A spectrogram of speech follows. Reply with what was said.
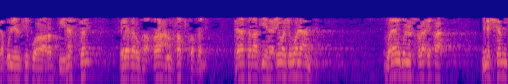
فقل ينسفها ربي نسفا فيذرها قاعا صفصفا لا ترى فيها عوجا ولا أمتا ولا يظن الخلائق من الشمس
